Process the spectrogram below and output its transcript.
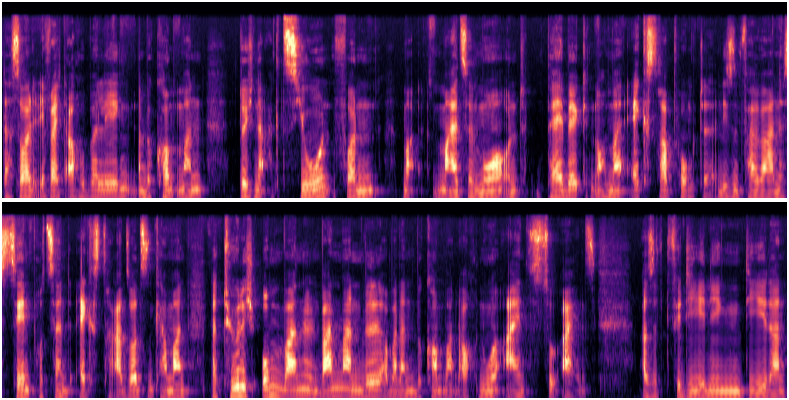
Das solltet ihr vielleicht auch überlegen. Dann bekommt man durch eine Aktion von Miles More und Payback nochmal extra Punkte. In diesem Fall waren es 10% extra. Ansonsten kann man natürlich umwandeln, wann man will, aber dann bekommt man auch nur 1 zu 1. Also für diejenigen, die dann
